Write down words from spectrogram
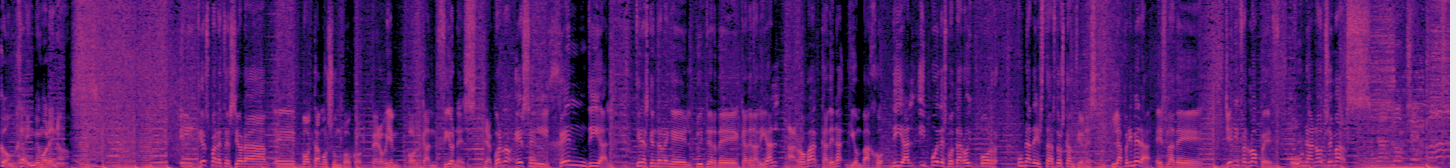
con Jaime Moreno. ¿Y qué os parece si ahora eh, votamos un poco? Pero bien, por canciones, ¿de acuerdo? Es el Gen Dial. Tienes que entrar en el Twitter de Cadena Dial, arroba cadena-dial, y puedes votar hoy por una de estas dos canciones. La primera es la de Jennifer López, Una noche más. Una noche más.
